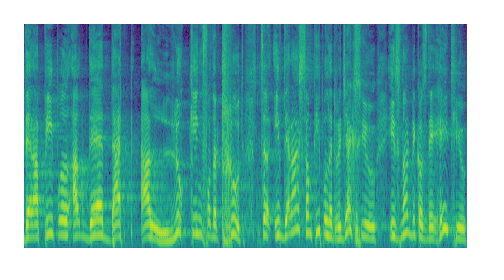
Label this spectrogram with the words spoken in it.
There are people out there that are looking for the truth. So if there are some people that rejects you, it's not because they hate you,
